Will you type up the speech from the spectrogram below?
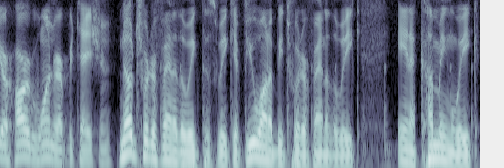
You- your hard won reputation. No Twitter fan of the week this week. If you want to be Twitter fan of the week in a coming week,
